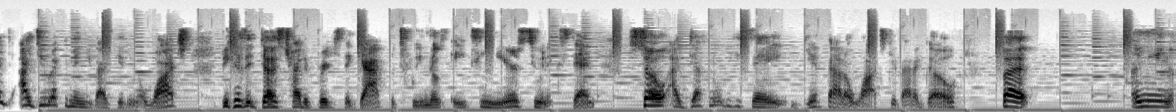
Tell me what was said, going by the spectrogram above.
I, I, do recommend you guys giving a watch because it does try to bridge the gap between those 18 years to an extent. So i definitely say give that a watch give that a go. But i mean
